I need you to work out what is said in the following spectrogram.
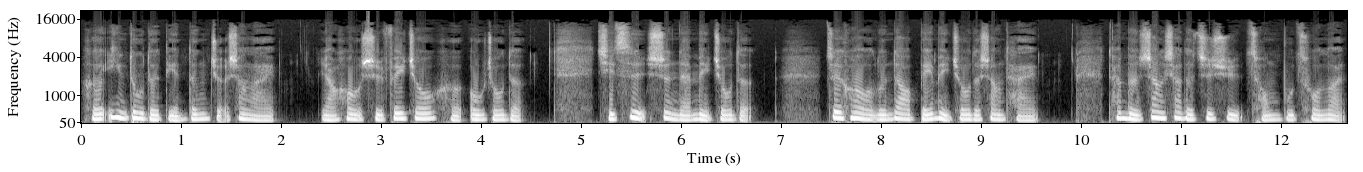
和印度的点灯者上来，然后是非洲和欧洲的，其次是南美洲的，最后轮到北美洲的上台。他们上下的秩序从不错乱，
